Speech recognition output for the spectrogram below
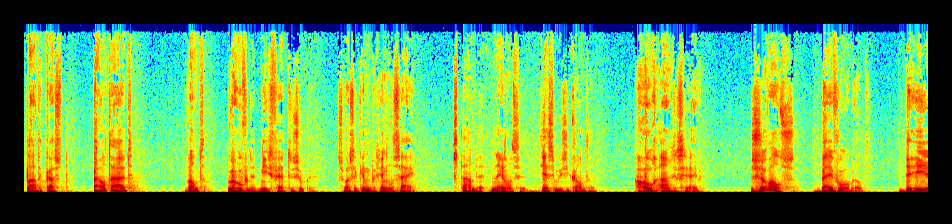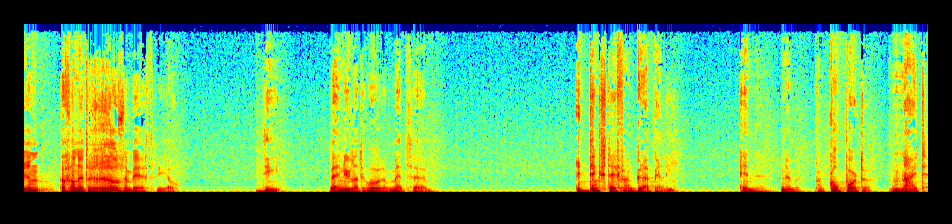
platenkast puilt uit. Want we hoeven het niet ver te zoeken. Zoals ik in het begin al zei... staan de Nederlandse jazzmuzikanten hoog aangeschreven. Zoals bijvoorbeeld de heren van het Rosenberg trio. Die wij nu laten horen met... Uh, ik denk Stefan Grappelli. Het nummer van Cole Porter, Night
